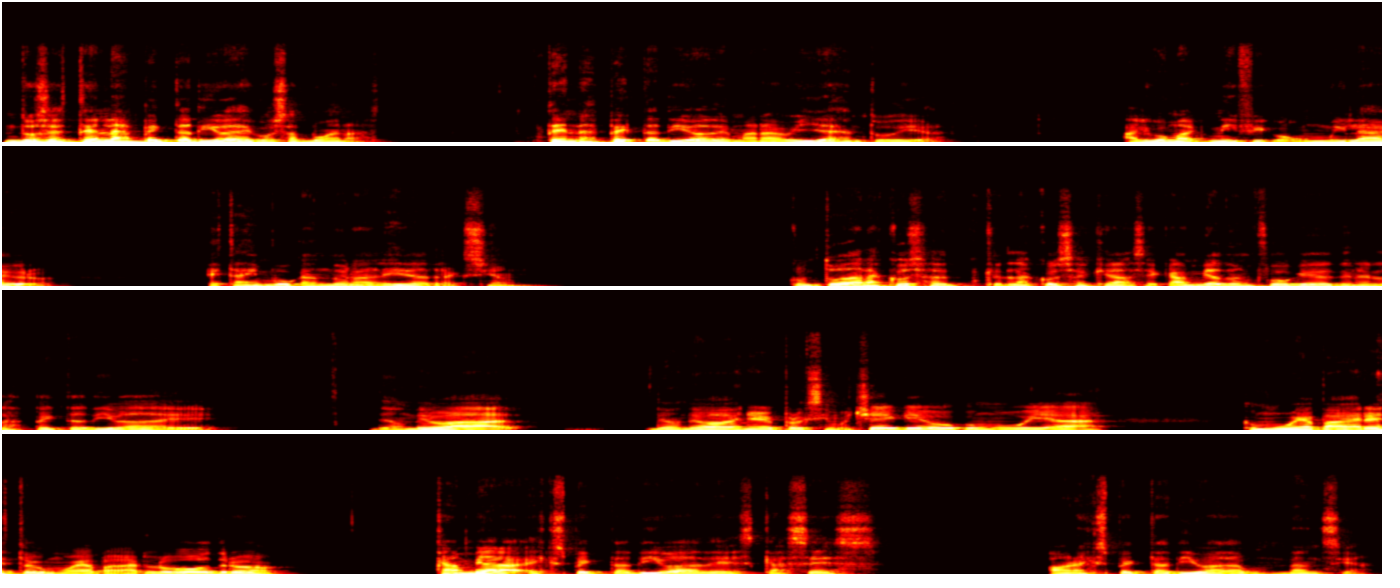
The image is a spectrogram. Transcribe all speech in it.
Entonces, ten la expectativa de cosas buenas. Ten la expectativa de maravillas en tu día. Algo magnífico, un milagro. Estás invocando la ley de atracción. Con todas las cosas, las cosas que hace, cambia tu enfoque de tener la expectativa de, de dónde va de dónde va a venir el próximo cheque o cómo voy a cómo voy a pagar esto, cómo voy a pagar lo otro. Cambia la expectativa de escasez a una expectativa de abundancia.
